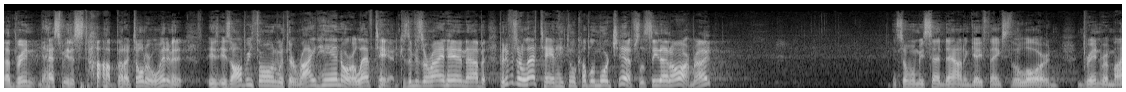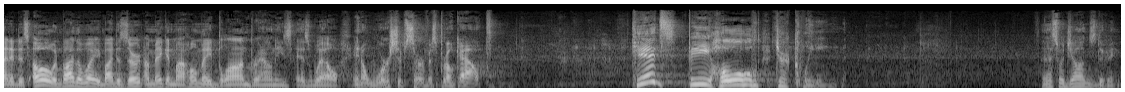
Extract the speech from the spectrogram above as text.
Uh, Bryn asked me to stop, but I told her, wait a minute, is, is Aubrey throwing with her right hand or her left hand? Because if it's her right hand, now, but, but if it's her left hand, hey, throw a couple more chips. Let's see that arm, right? And so when we sat down and gave thanks to the Lord, Bryn reminded us, oh, and by the way, my dessert, I'm making my homemade blonde brownies as well. And a worship service broke out. Kids, behold your queen. And that's what John's doing.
